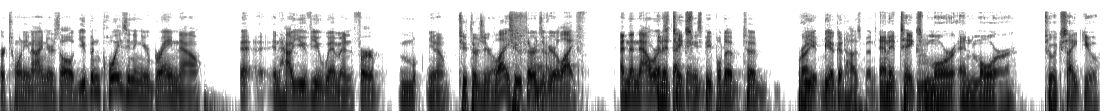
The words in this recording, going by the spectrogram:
or 29 years old, you've been poisoning your brain now uh, in how you view women for you know two thirds of your life two thirds of your life, and then now we're And it expecting takes- these people to to Right. be a good husband. And it takes more and more to excite you.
